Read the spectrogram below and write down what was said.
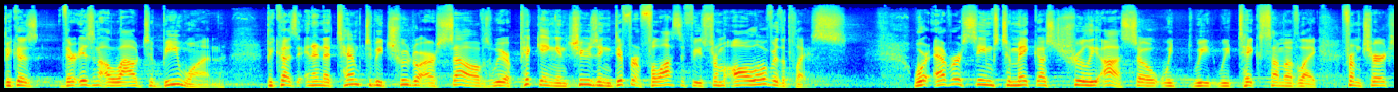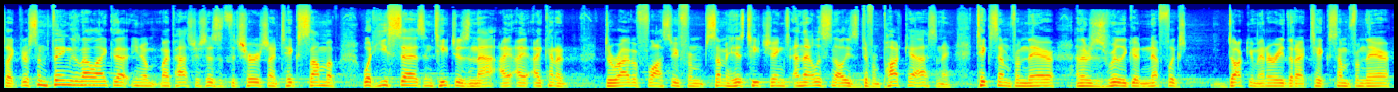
because there isn't allowed to be one. Because in an attempt to be true to ourselves, we are picking and choosing different philosophies from all over the place wherever seems to make us truly us. So we, we, we take some of like from church, like there's some things that I like that, you know, my pastor says at the church, and I take some of what he says and teaches, and that I, I, I kind of derive a philosophy from some of his teachings, and then I listen to all these different podcasts, and I take some from there, and there's this really good Netflix documentary that I take some from there,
